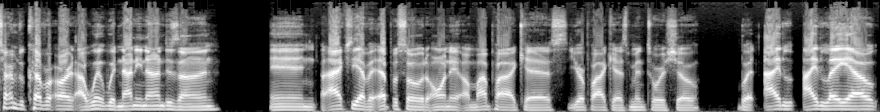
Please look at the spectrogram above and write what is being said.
terms of cover art, I went with 99 Design, and I actually have an episode on it on my podcast, your podcast mentor show. But I I lay out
